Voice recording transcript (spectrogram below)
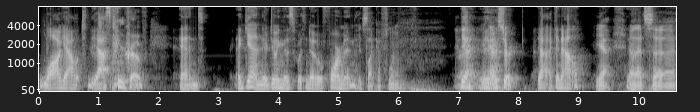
log out the aspen grove. And again, they're doing this with no foreman. It's like a flume. Yeah, you Yeah. know, sure. Yeah, a canal. Yeah, no, that's uh,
